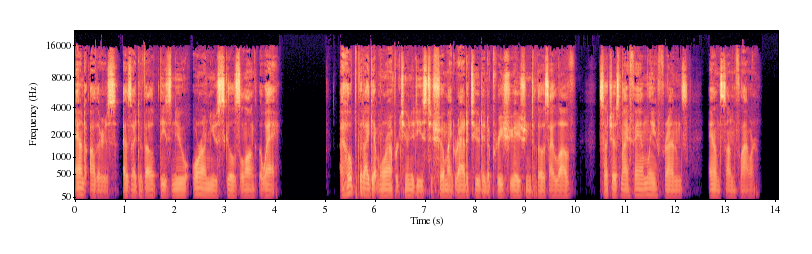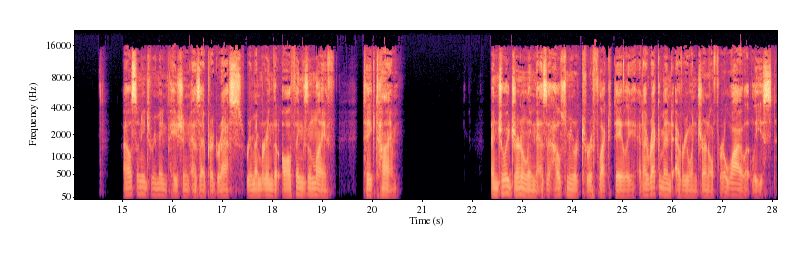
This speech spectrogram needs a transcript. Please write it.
and others as I develop these new or unused skills along the way. I hope that I get more opportunities to show my gratitude and appreciation to those I love, such as my family, friends, and Sunflower. I also need to remain patient as I progress, remembering that all things in life take time. Enjoy journaling as it helps me to reflect daily, and I recommend everyone journal for a while at least.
